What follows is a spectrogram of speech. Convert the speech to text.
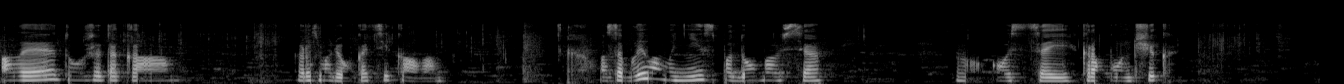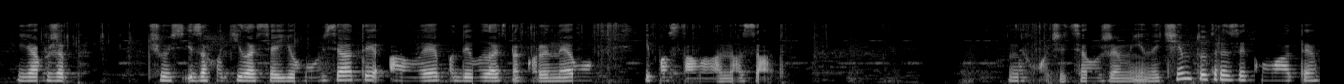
але дуже така розмальовка цікава. Особливо мені сподобався ось цей крапунчик. Я вже б щось і захотілося його взяти, але подивилась на кореневу і поставила назад. Не хочеться вже мені нічим тут ризикувати.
